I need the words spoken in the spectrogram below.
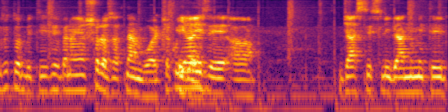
Az utóbbi tíz évben olyan sorozat nem volt, csak ugye Igen. izé a Justice League Unlimited,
